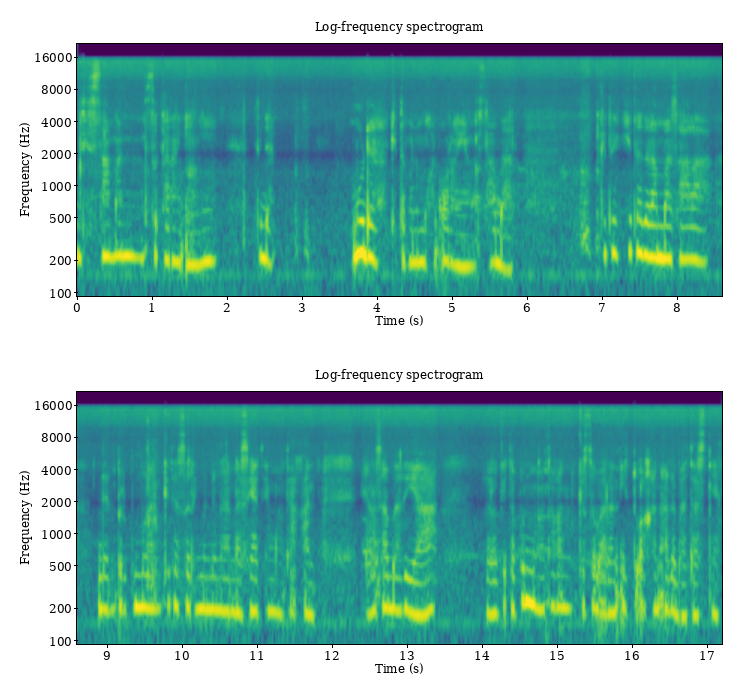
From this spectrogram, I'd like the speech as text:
di zaman sekarang ini tidak mudah kita menemukan orang yang sabar. Ketika kita dalam masalah dan pergumulan kita sering mendengar nasihat yang mengatakan yang sabar ya. Lalu kita pun mengatakan kesabaran itu akan ada batasnya.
